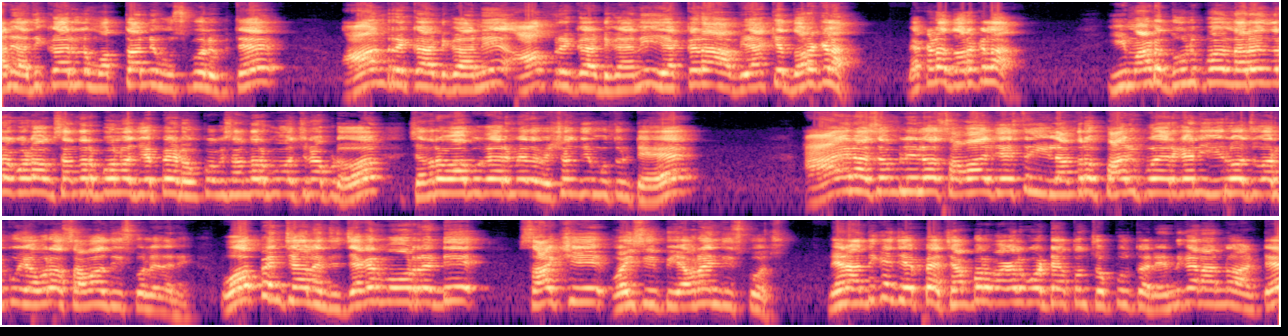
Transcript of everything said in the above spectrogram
అని అధికారులు మొత్తాన్ని ఉసుగొలిపితే ఆన్ రికార్డ్ కానీ ఆఫ్ రికార్డ్ కానీ ఎక్కడ ఆ వ్యాఖ్య దొరకలా. ఎక్కడ దొరకలా. ఈ మాట ధూళిపాడు నరేంద్ర కూడా ఒక సందర్భంలో చెప్పాడు. ఇంకొక సందర్భం వచ్చినప్పుడు చంద్రబాబు గారి మీద విషం చిమ్ముతుంటే ఆయన అసెంబ్లీలో సవాల్ చేస్తే వీళ్ళందరూ పారిపోయారు కానీ ఈ రోజు వరకు ఎవరో సవాల్ తీసుకోలేదని. ఓపెన్ ఛాలెంజ్ జగన్మోహన్ రెడ్డి సాక్షి వైసీపీ ఎవరైనా తీసుకోవచ్చు. నేను అందుకే చెప్పా చెంపలు పగల కొట్టేస్తాం చెప్పులతో ఎందుకని అన్నా అంటే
